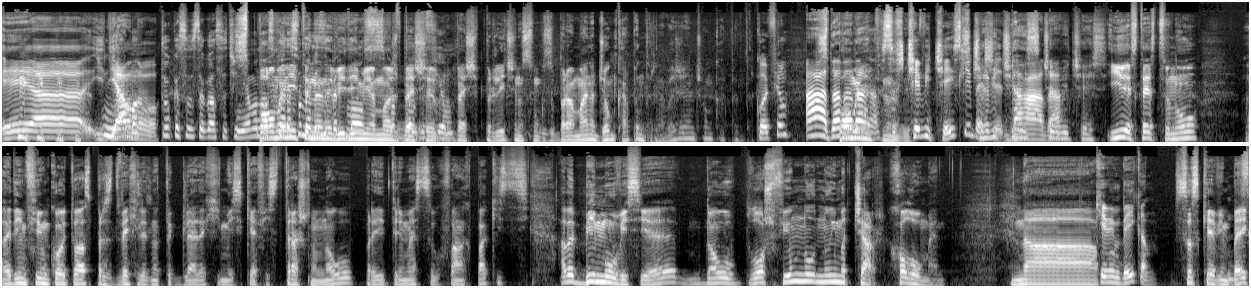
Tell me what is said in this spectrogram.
е а, идеално... Няма. Тук съм съгласна, че няма. Спомените на невидимия мъж беше, беше приличен, съм го забравил. Май на Джон Карпентър, не беше на Джон Карпентър? Кой филм? А, да, да, да. на С Ви- Чеви Чейс ли беше? Чеви Чейс, да, да. Чеви Чейс. И естествено, един филм, който аз през 2000-та гледах и ме изкефи страшно много. Преди 3 месеца го хванах пак и си... Абе, би муви си е. Много лош филм, но, но има чар. Hollow Man. На... Кевин Бейкън. С Кевин С Бейкън.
